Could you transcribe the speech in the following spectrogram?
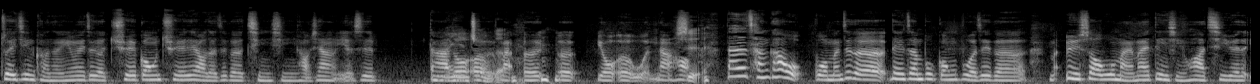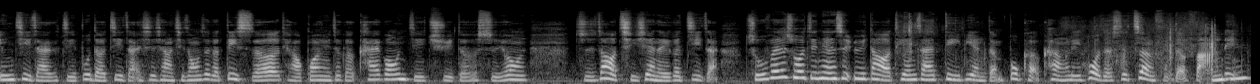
最近可能因为这个缺工缺料的这个情形，好像也是。大家都耳耳耳有耳闻呐哈，是。但是参考我们这个内政部公布的这个预售屋买卖定型化契约的应记载及不得记载事项，其中这个第十二条关于这个开工及取得使用。执照期限的一个记载，除非说今天是遇到天灾地变等不可抗力，或者是政府的法令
